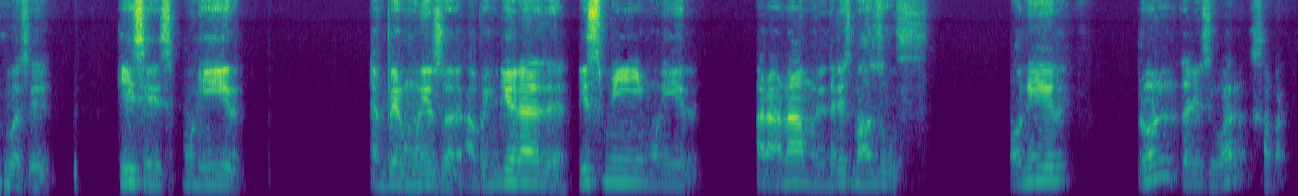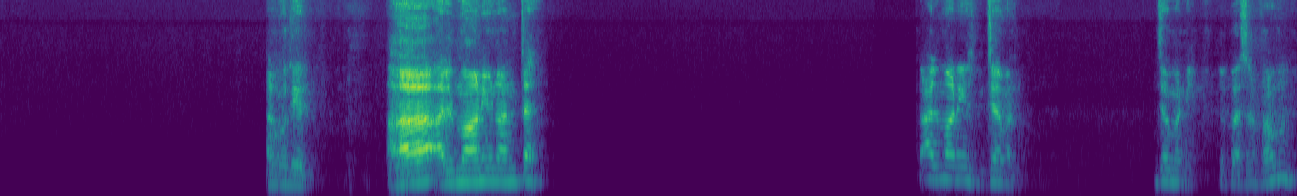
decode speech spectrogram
who was a, he says munir. என் பேர் முனீர் சார் அப்போ இங்கேயும் என்னது இஸ்மி முனீர் அர அனா முனீர் that is mahzuf முனீர் run that is your خبر المدير آه ألماني أنت Almani is German. Germany. The person from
